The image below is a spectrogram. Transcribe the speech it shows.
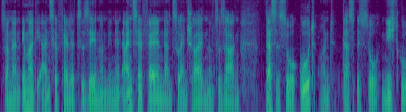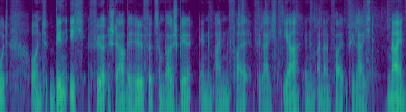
sondern immer die Einzelfälle zu sehen und in den Einzelfällen dann zu entscheiden und zu sagen, das ist so gut und das ist so nicht gut. Und bin ich für Sterbehilfe zum Beispiel in dem einen Fall vielleicht ja, in dem anderen Fall vielleicht nein.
